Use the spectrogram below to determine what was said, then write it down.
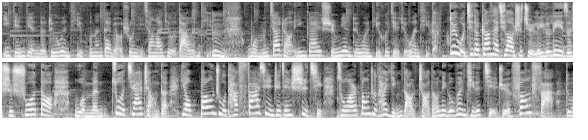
一点点的这个问题不能代表说你将来就有大问题。嗯，我们家长应该是面对问题和解决问题的。对，我记得刚才齐老师举了一个例子，是说到我们做家长的要帮助他发现这件事情，从而帮助他引导找到那个问题的解决方法。对，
